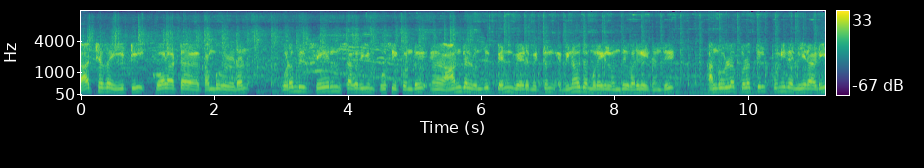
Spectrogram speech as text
ராட்சத ஈட்டி கோலாட்ட கம்புகளுடன் உடம்பில் சேரும் சகதியும் பூசிக்கொண்டு ஆண்கள் வந்து பெண் வேடமிட்டும் வினோத முறையில் வந்து வருகை தந்து அங்குள்ள குளத்தில் புனித நீராடி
